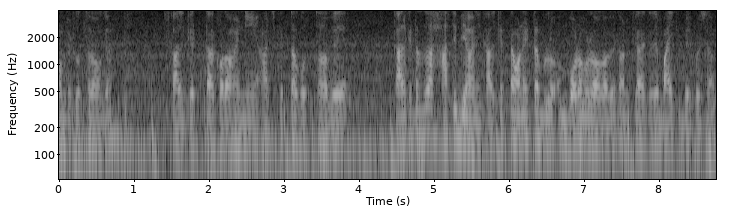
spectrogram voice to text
কমপ্লিট করতে হবে আমাকে। কালকেরটা করা হয়নি আজকেরটা করতে হবে। কালকেরটা তো হাতে দেওয়া হয়নি, কালকেরটা অনেকটা বড় ব্লগ হবে, কারণ কালকে বাইক বের করেছিলাম।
